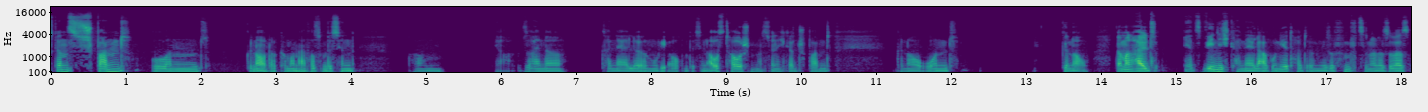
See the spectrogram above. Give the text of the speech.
ist ganz spannend und genau, da kann man einfach so ein bisschen ähm, ja, seine Kanäle irgendwie auch ein bisschen austauschen. Das finde ich ganz spannend. Genau, und Genau. Wenn man halt jetzt wenig Kanäle abonniert hat, irgendwie so 15 oder sowas,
